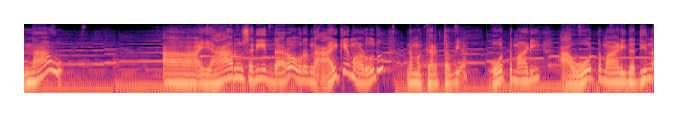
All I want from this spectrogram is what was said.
ನಾವು ಯಾರು ಸರಿ ಇದ್ದಾರೋ ಅವರನ್ನು ಆಯ್ಕೆ ಮಾಡೋದು ನಮ್ಮ ಕರ್ತವ್ಯ. ಓಟ್ ಮಾಡಿ, ಆ ಓಟ್ ಮಾಡಿದ ದಿನ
